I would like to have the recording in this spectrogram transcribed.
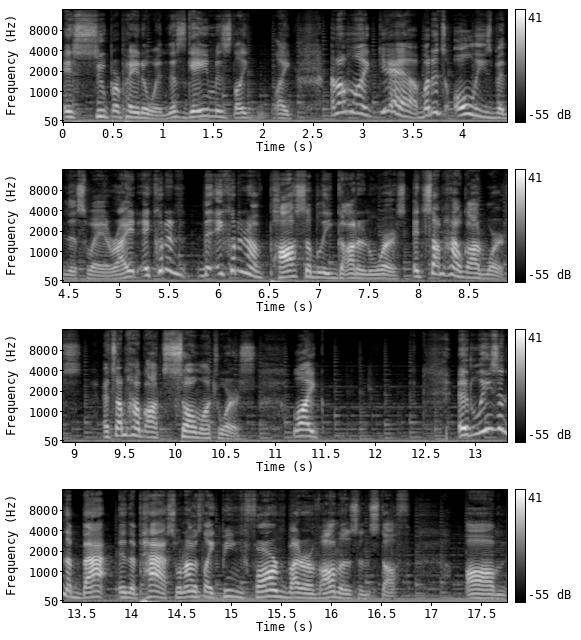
is super pay to win. This game is like, like, and I'm like, yeah, but it's always been this way, right? It couldn't, it couldn't have possibly gotten worse. It somehow got worse. It somehow got so much worse. Like, at least in the back in the past when I was like being farmed by Ravana's and stuff um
